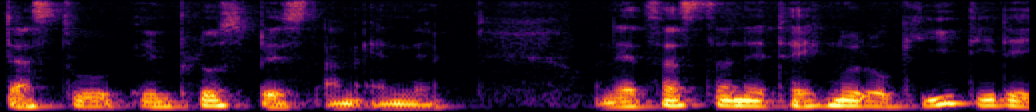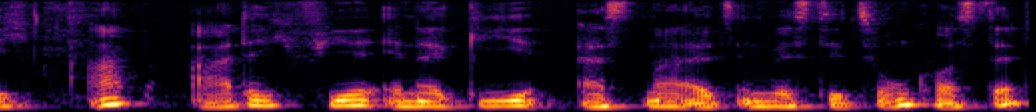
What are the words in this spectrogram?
dass du im Plus bist am Ende. Und jetzt hast du eine Technologie, die dich abartig viel Energie erstmal als Investition kostet.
